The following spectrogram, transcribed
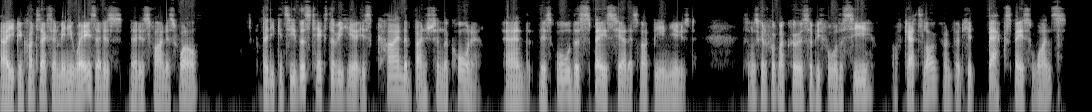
Uh, you can contact in many ways. That is that is fine as well. But you can see this text over here is kind of bunched in the corner. And there's all this space here that's not being used. So I'm just going to put my cursor before the C of catalog. I'm going to hit backspace once.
